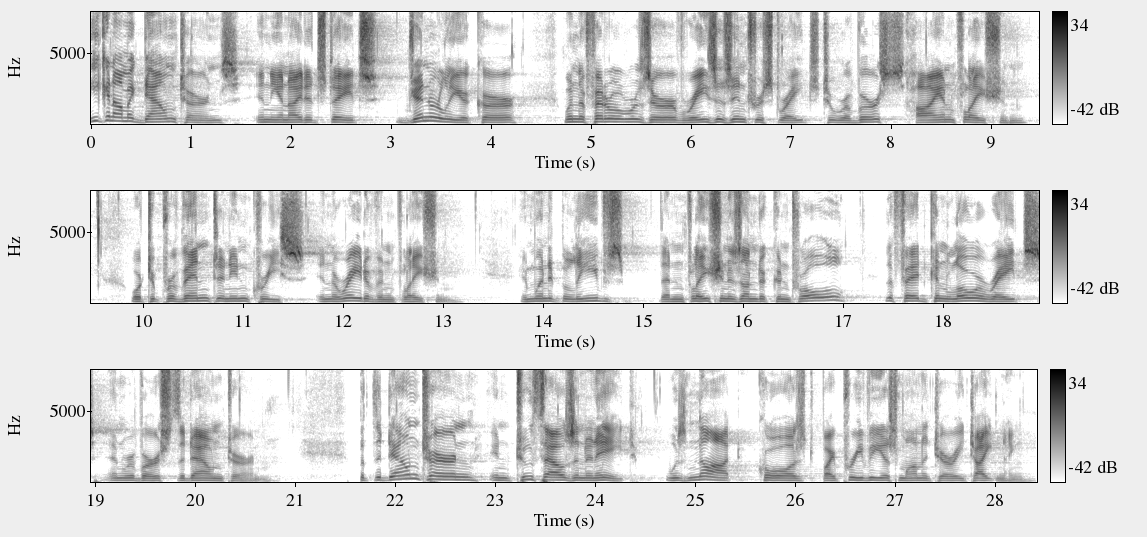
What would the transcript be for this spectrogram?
Economic downturns in the United States generally occur when the Federal Reserve raises interest rates to reverse high inflation or to prevent an increase in the rate of inflation. And when it believes that inflation is under control, the Fed can lower rates and reverse the downturn. But the downturn in 2008 was not caused by previous monetary tightening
